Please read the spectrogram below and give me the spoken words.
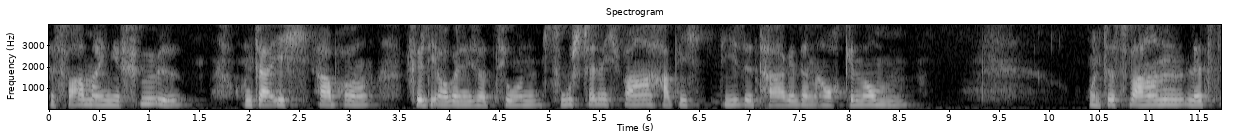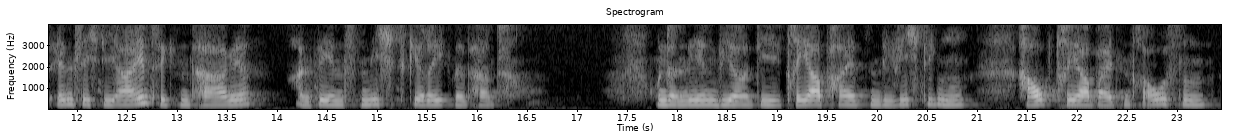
Es war mein Gefühl. Und da ich aber für die Organisation zuständig war, habe ich diese Tage dann auch genommen. Und das waren letztendlich die einzigen Tage, an denen es nicht geregnet hat und an denen wir die Dreharbeiten, die wichtigen Hauptdreharbeiten draußen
